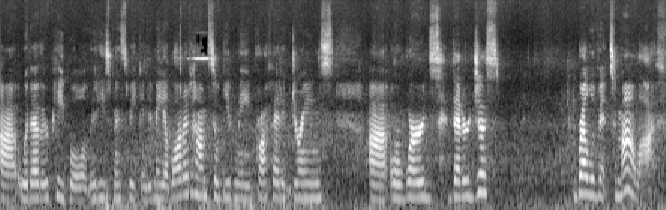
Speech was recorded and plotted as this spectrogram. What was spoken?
uh, with other people that He's been speaking to me. A lot of times He'll give me prophetic dreams uh, or words that are just relevant to my life.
